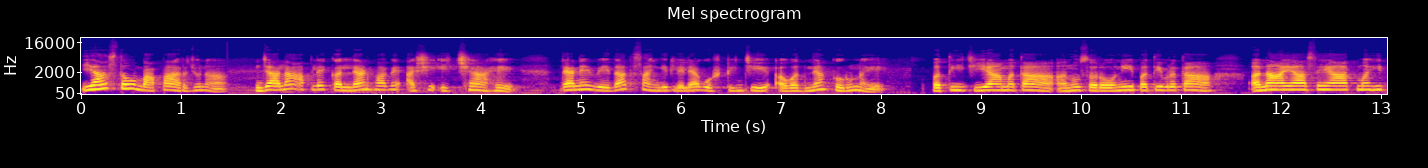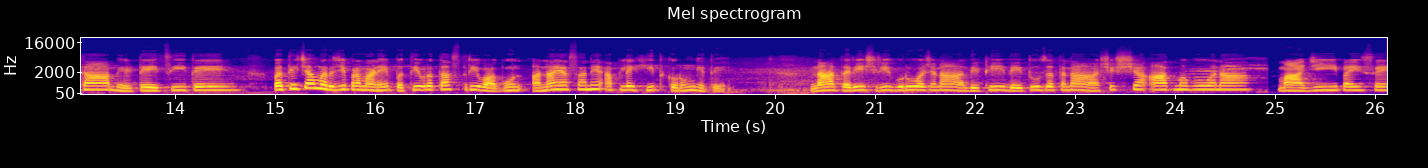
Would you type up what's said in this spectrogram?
यास्तव बापा अर्जुना ज्याला आपले कल्याण व्हावे अशी इच्छा आहे त्याने वेदात सांगितलेल्या गोष्टींची अवज्ञा करू नये. पतीची या मता अनुसरोनी पतिव्रता अनायासे आत्महिता भेटेची ते. पतीच्या मर्जीप्रमाणे पतिव्रता स्त्री वागून अनायासाने आपले हित करून घेते. ना तरी श्री गुरुवचना दिठी देतू जतना शिष्य आत्मभुवना. माझी पैसे.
